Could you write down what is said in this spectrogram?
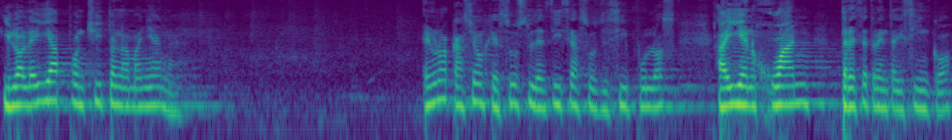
Y lo leía Ponchito en la mañana. En una ocasión Jesús les dice a sus discípulos, ahí en Juan 13:35,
